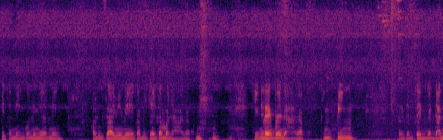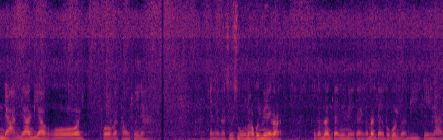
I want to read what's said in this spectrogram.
เฮ็ดอันหนึ่งคนหนึ่งเฮ็ดอันหนึ่งพอลูกชายแม่เมย์ก็ไม่ใช่ธรรมดาครับเก่งแรงไปหนาครับ ปิงปิงเต้นเต้นกันดันดานย่างเดียว โอ้ยพอกระเท่าไปหนาแค่ก็สู้ๆเนาะคุณแม่ก็กำลังใจแม่เมย์กันกำลังใจพวกคนก็ดีใจร้าย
